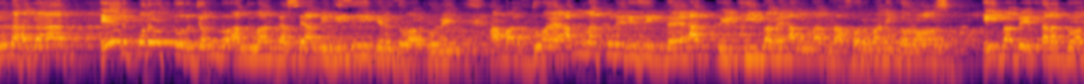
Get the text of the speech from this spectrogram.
গুণাগার এরপরেও তোর জন্য আল্লাহর কাছে আমি রিজিকের দোয়া করি। আমার দোয়ায় আল্লাহ করে রিজিক দেয়, আর তুই কীভাবে আল্লাহর নাফরমানি করস? এইভাবে তারা দোয়া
